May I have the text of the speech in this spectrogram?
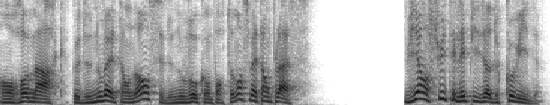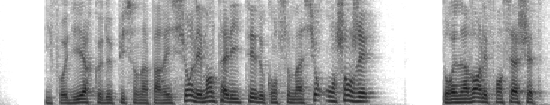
on remarque que de nouvelles tendances et de nouveaux comportements se mettent en place. Vient ensuite l'épisode Covid. Il faut dire que depuis son apparition, les mentalités de consommation ont changé. Dorénavant, les Français achètent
